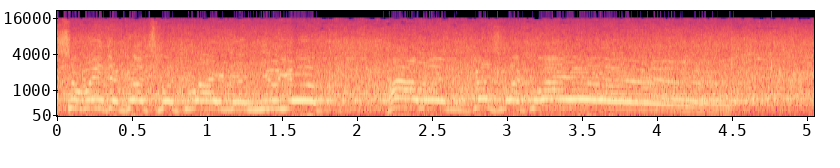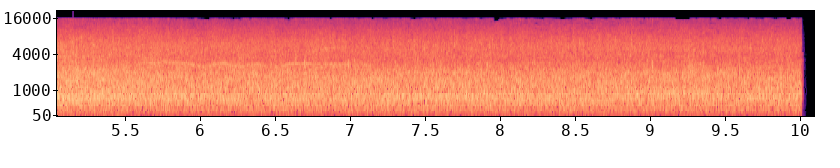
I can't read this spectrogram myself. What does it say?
Mr. Winter Godsmack Ryan in New York.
